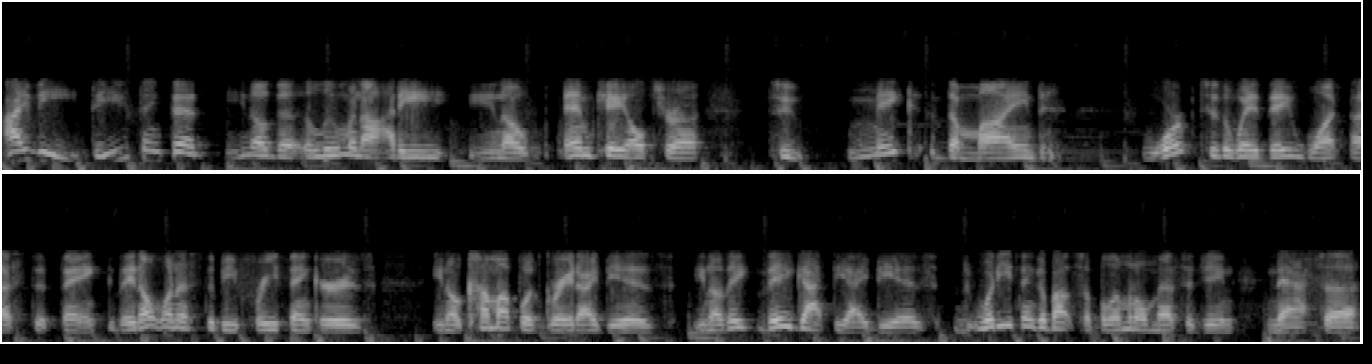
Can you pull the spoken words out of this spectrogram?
Ivy, do you think that you know the Illuminati, you know MK Ultra, to make the mind warp to the way they want us to think? They don't want us to be free thinkers. You know, come up with great ideas. You know, they they got the ideas. What do you think about subliminal messaging, NASA,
